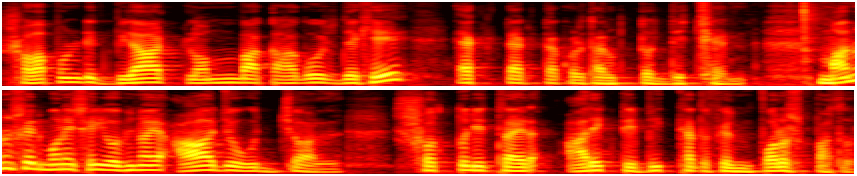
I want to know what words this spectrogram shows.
সভাপণ্ডিত বিরাট লম্বা কাগজ দেখে একটা একটা করে তার উত্তর দিচ্ছেন। মানুষের মনে সেই অভিনয় আজও উজ্জ্বল। সত্যজিৎ রায়ের আরেকটি বিখ্যাত ফিল্ম, পরশ পাথর।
